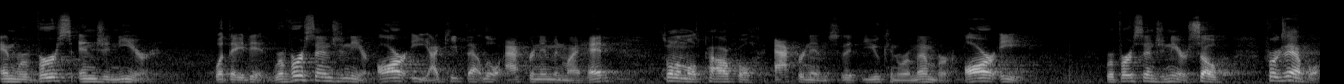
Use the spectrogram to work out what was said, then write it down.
and reverse engineer what they did. Reverse engineer, RE. I keep that little acronym in my head. It's one of the most powerful acronyms that you can remember. RE, reverse engineer. So, for example,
